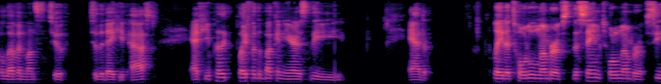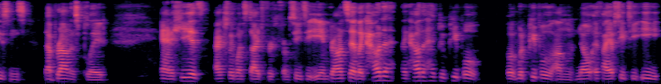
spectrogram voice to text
11 months to to the day he passed, and he play, played for the Buccaneers. The and played a total number of the same total number of seasons that Brown has played. And he is actually once died for, from CTE. And Brown said, like, how the like how the heck do people would people um know if I have CTE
